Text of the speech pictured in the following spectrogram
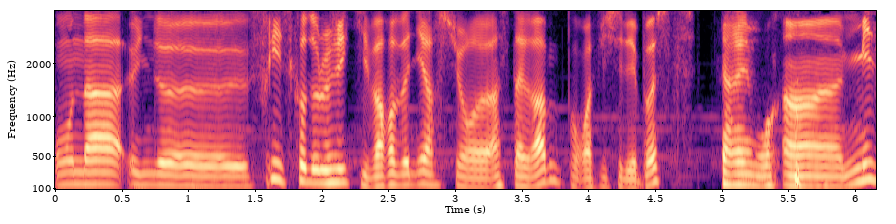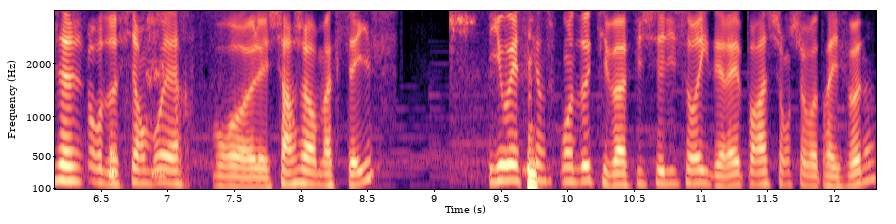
on a une euh, frise chronologique qui va revenir sur euh, Instagram pour afficher les posts. Carrément. Un mise à jour de firmware pour euh, les chargeurs MagSafe. iOS 15.2 qui va afficher l'historique des réparations sur votre iPhone.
